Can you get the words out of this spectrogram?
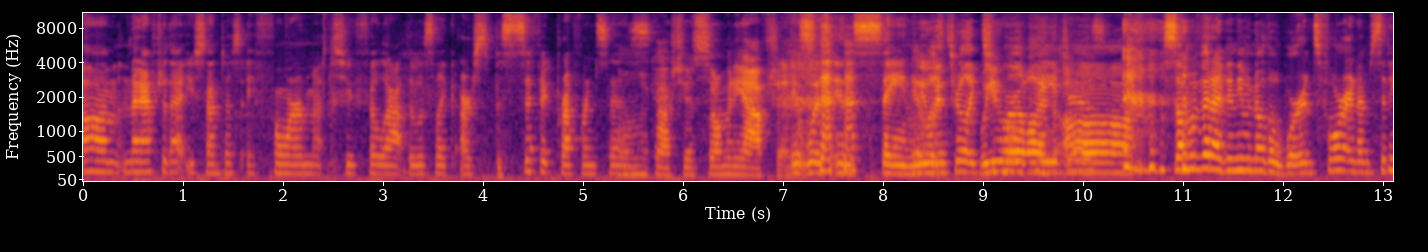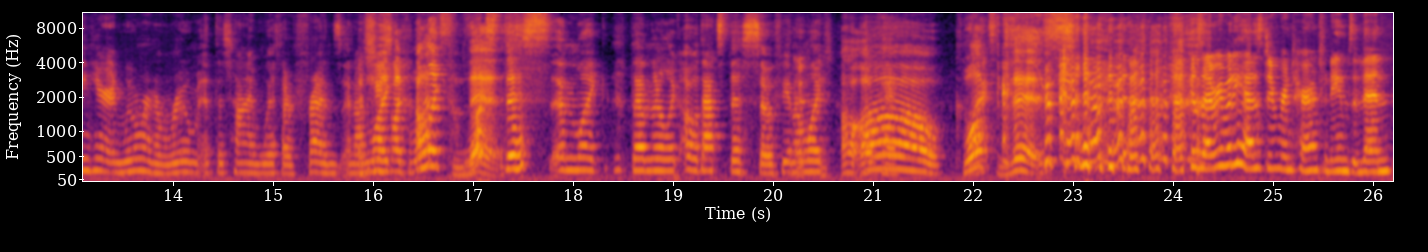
Um, and then after that, you sent us a form to fill out that was like our specific preferences. Oh my gosh, you had so many options. It was insane. It we was- went through like we two were whole like, pages. oh. Some of it I didn't even know the words for, and I'm sitting here, and we were in a room at the time with our friends, and I'm she's like, like, I'm like, "What's what's this?" this? And like, then they're like, oh, that's this, Sophie, and I'm like, Oh, okay. oh, What's this? because everybody has different terms for names and then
